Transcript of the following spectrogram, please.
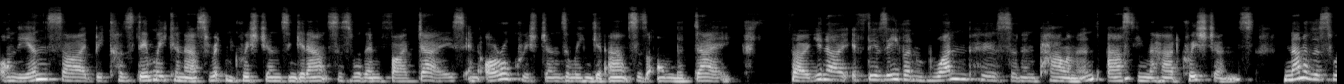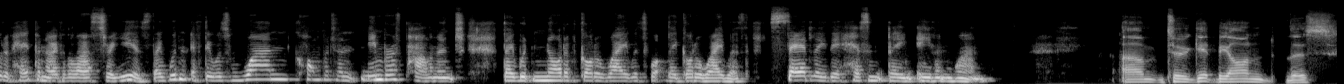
on the inside because then we can ask written questions and get answers within five days and oral questions and we can get answers on the day. So, you know, if there's even one person in Parliament asking the hard questions, none of this would have happened over the last three years. They wouldn't, if there was one competent member of Parliament, they would not have got away with what they got away with. Sadly, there hasn't been even one. Um, to get beyond this,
